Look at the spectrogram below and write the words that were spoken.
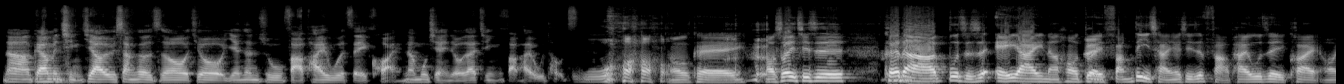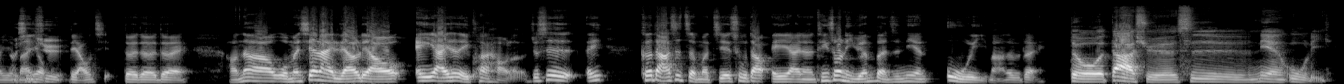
那跟他们请教，又上课之后就延伸出法拍屋的这一块。那目前也有在经营法拍屋投资。哇，OK，好，所以其实柯达不只是 AI，然后对房地产，尤其是法拍屋这一块哦，也蛮有了解。对对对，好，那我们先来聊聊 AI 这一块好了。就是诶，柯达是怎么接触到 AI 呢？听说你原本是念物理嘛，对不对？对，我大学是念物理，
